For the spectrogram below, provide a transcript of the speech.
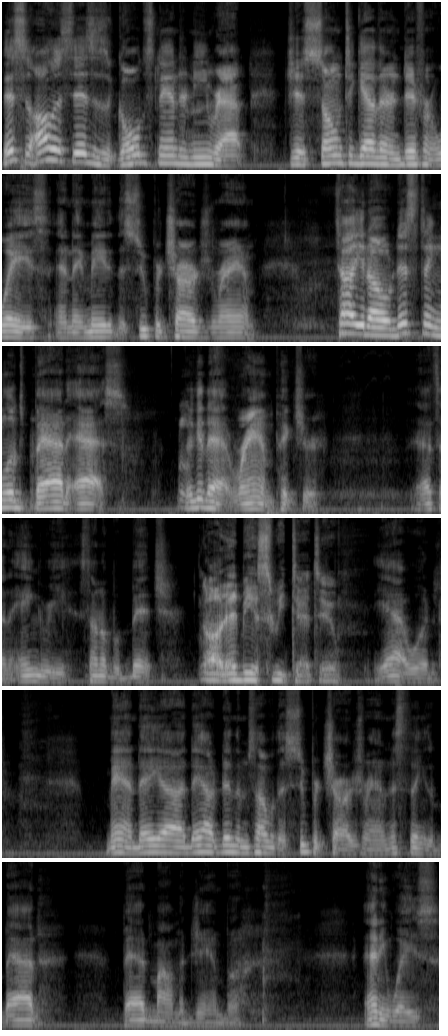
This is all this is is a gold standard knee wrap, just sewn together in different ways, and they made it the supercharged RAM. Tell you though, this thing looks badass. Look at that RAM picture. That's an angry son of a bitch. Oh, that'd be a sweet tattoo. Yeah, it would. Man, they uh they outdid themselves with a supercharged ram. This thing's a bad, bad mama jamba. Anyways,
